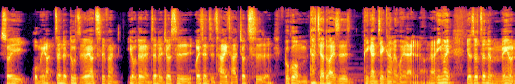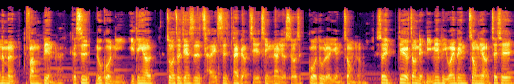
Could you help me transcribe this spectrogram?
所以我们要真的肚子饿要吃饭，有的人真的就是卫生纸擦一擦就吃了。不过我们大家都还是平安健康的回来了。那因为有时候真的没有那么方便了。可是如果你一定要做这件事才是代表捷径，那有时候是过度的严重了。所以第二个重点，里面比外面重要。这些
